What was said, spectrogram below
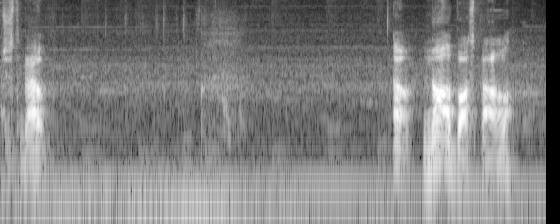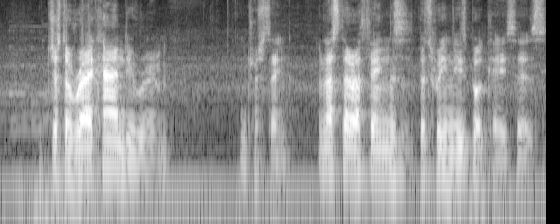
Just about. Oh, not a boss battle. Just a rare candy room. Interesting. Unless there are things between these bookcases.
